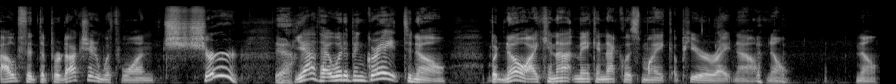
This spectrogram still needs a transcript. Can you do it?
outfit the production with one? Sure. Yeah. Yeah, that would have been great to know. But no, I cannot make a necklace mic appear right now. No, no.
